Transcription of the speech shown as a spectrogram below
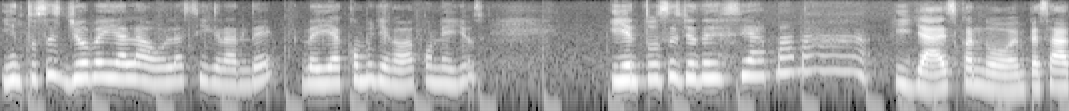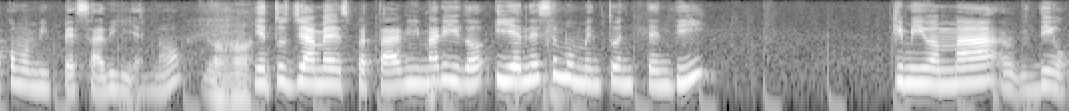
Y entonces yo veía la ola así grande, veía cómo llegaba con ellos. Y entonces yo decía, mamá. Y ya es cuando empezaba como mi pesadilla, ¿no? Ajá. Y entonces ya me despertaba mi marido y en ese momento entendí que mi mamá, digo,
